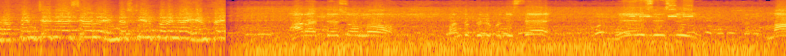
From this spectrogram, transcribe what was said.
ప్రపంచ దేశాలు ఇండస్ట్రియల్ పరంగా ఎంత భారతదేశంలో మందు పిలుపునిస్తే ఏఐసిసి మా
